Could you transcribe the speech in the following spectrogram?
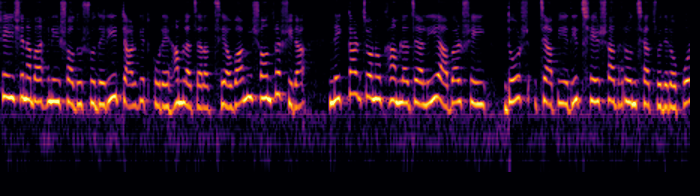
সেই সেনাবাহিনীর সদস্যদেরই টার্গেট করে হামলা চালাচ্ছে আওয়ামী সন্ত্রাসীরা। নেককারজনক হামলা চালিয়ে আবার সেই দোষ চাপিয়ে দিচ্ছে সাধারণ ছাত্রদের ওপর।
